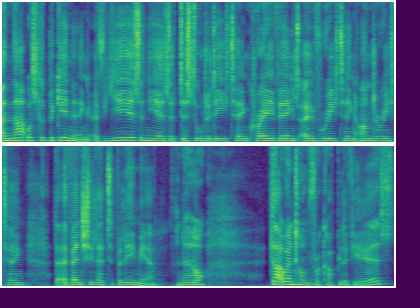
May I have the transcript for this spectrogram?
And that was the beginning of years and years of disordered eating, cravings, overeating, undereating, that eventually led to bulimia. Now, that went on for a couple of years.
